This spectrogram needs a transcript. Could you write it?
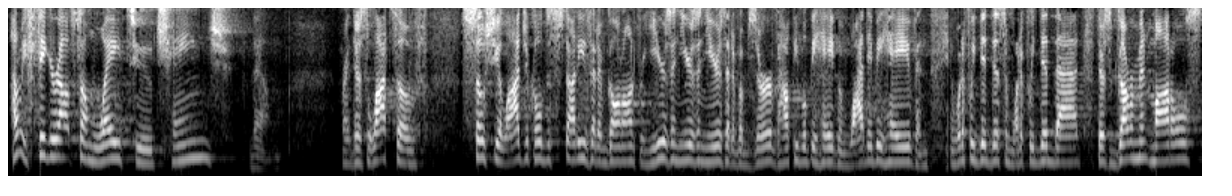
How do we figure out some way to change them? Right? There's lots of sociological studies that have gone on for years and years and years that have observed how people behave and why they behave and, and what if we did this and what if we did that. There's government models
